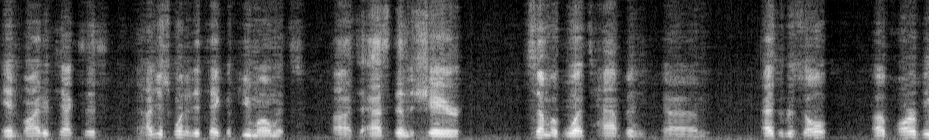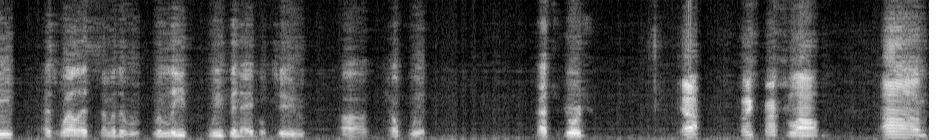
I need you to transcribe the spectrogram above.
in Vidor, Texas. And I just wanted to take a few moments uh, to ask them to share some of what's happened um, as a result of Harvey, as well as some of the relief we've been able to uh, help with. Pastor George. Yeah, thanks, Pastor Lyle. Um,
